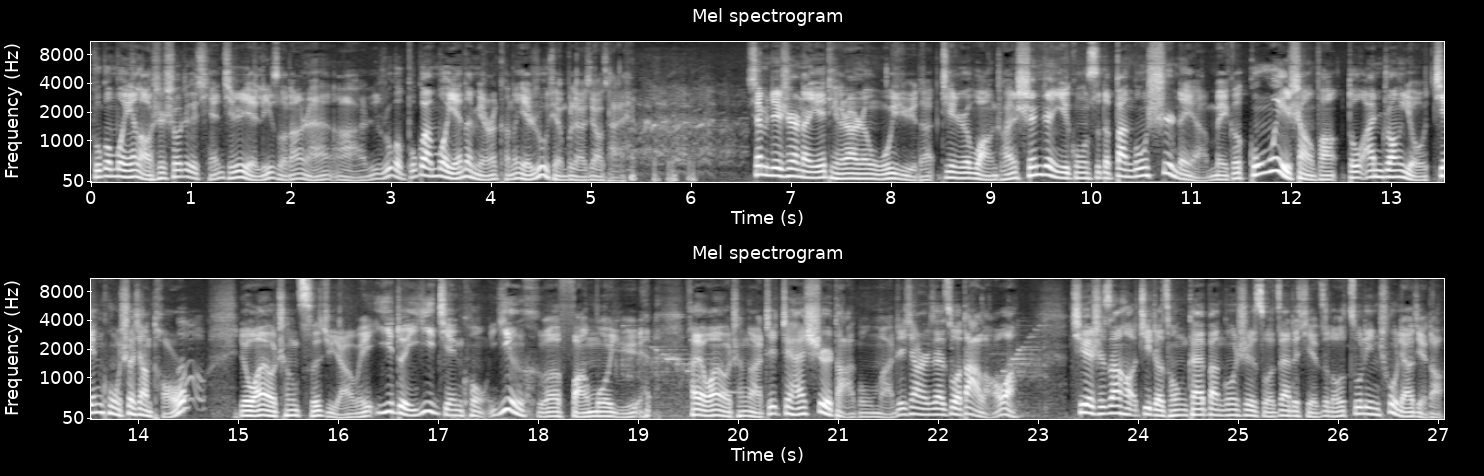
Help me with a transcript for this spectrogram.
不过莫言老师收这个钱其实也理所当然啊。如果不冠莫言的名儿，可能也入选不了教材。下面这事儿呢也挺让人无语的。近日网传深圳一公司的办公室内啊，每个工位上方都安装有监控摄像头。有网友称此举啊为一对一监控，硬核防摸鱼。还有网友称啊，这这还是打工吗？这像是在坐大牢啊！七月十三号，记者从该办公室所在的写字楼租赁处了解到，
